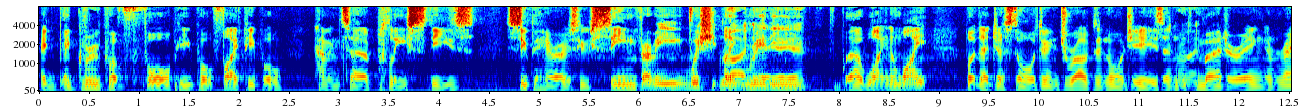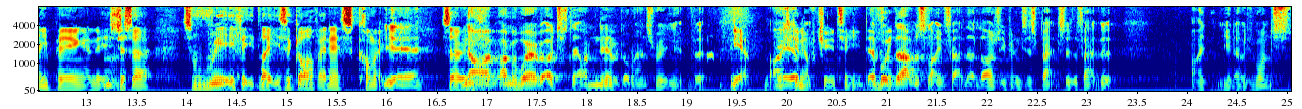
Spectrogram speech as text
a, a group of four people, five people, having to police these superheroes who seem very wishy, Right, like yeah, really yeah, Uh, white and white, but they're just all doing drugs and orgies and Right. murdering and raping, and it's just a it's a re- if it like it's a Garth Ennis comic. Yeah. So no, I'm, I'm aware of it. I just I've never got around to reading it, but yeah, if I, get an um, opportunity, well, definitely. that was like in fact that largely brings us back to the fact that I, you know, once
